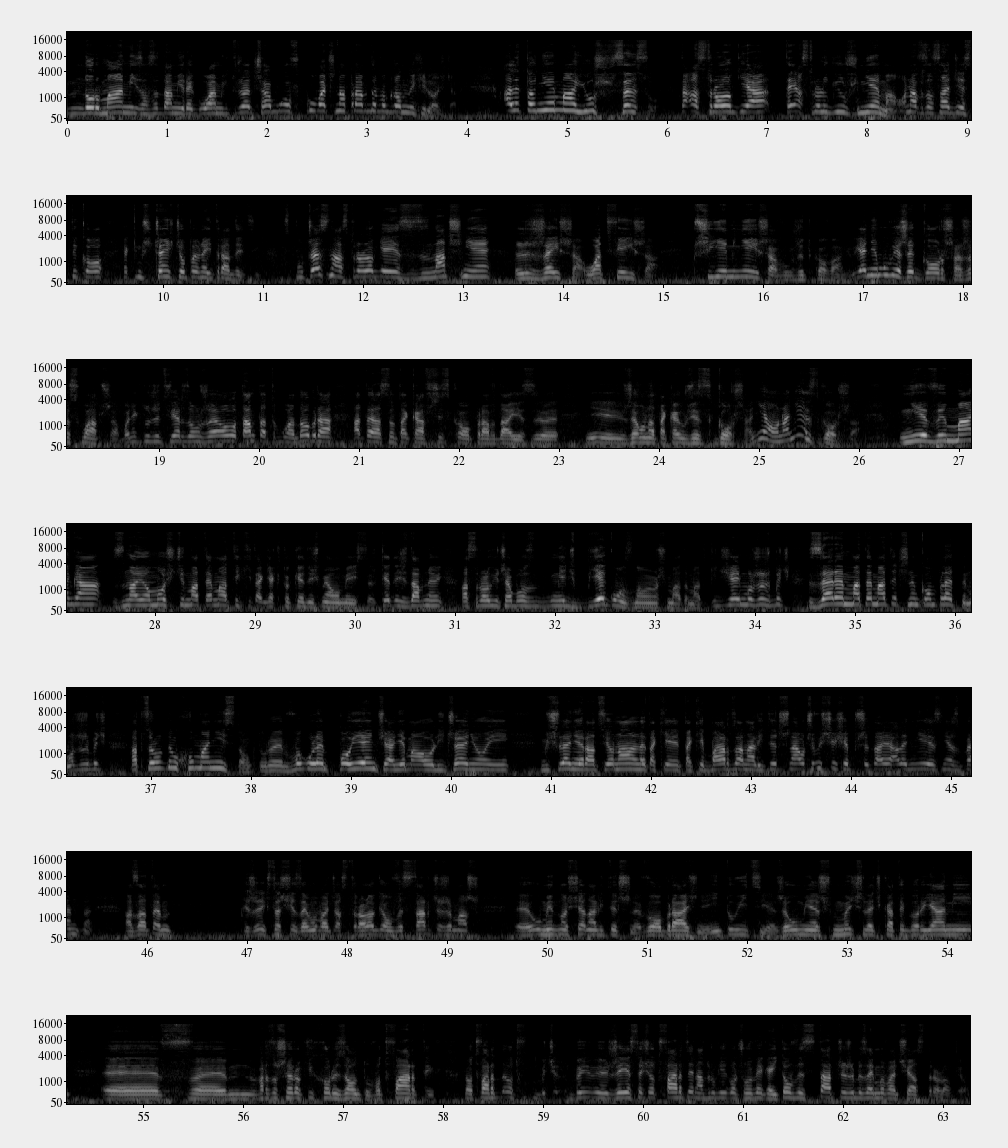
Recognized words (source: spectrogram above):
normami, zasadami, regułami, które trzeba było wkuwać naprawdę w ogromnych ilościach. Ale to nie ma już sensu. Ta astrologia, tej astrologii już nie ma. Ona w zasadzie jest tylko jakimś częścią pewnej tradycji. Współczesna astrologia jest znacznie lżejsza, łatwiejsza przyjemniejsza w użytkowaniu. Ja nie mówię, że gorsza, że słabsza, bo niektórzy twierdzą, że o, tamta to była dobra, a teraz to taka wszystko, prawda, jest, e, że ona taka już jest gorsza. Nie, ona nie jest gorsza. Nie wymaga znajomości matematyki, tak jak to kiedyś miało miejsce. Kiedyś w dawnej astrologii trzeba było mieć biegłą znajomość matematyki. Dzisiaj możesz być zerem matematycznym kompletnym. Możesz być absolutnym humanistą, który w ogóle pojęcia nie ma o liczeniu i, myślenie racjonalne, takie, takie bardzo analityczne, oczywiście się przydaje, ale nie jest niezbędne. A zatem, jeżeli chcesz się zajmować astrologią, wystarczy, że masz umiejętności analityczne, wyobraźnię, intuicję, że umiesz myśleć kategoriami e, w bardzo szerokich horyzontów, otwartych, otwarte, że jesteś otwarty na drugiego człowieka i to wystarczy, żeby zajmować się astrologią.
